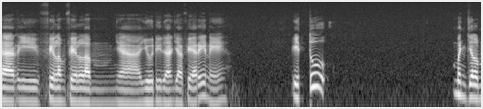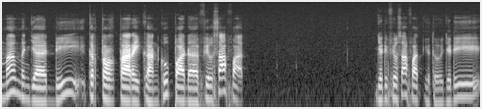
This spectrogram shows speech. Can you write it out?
dari film-filmnya Yudi dan Javier ini, itu menjelma menjadi ketertarikanku pada filsafat. Jadi filsafat gitu. Jadi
